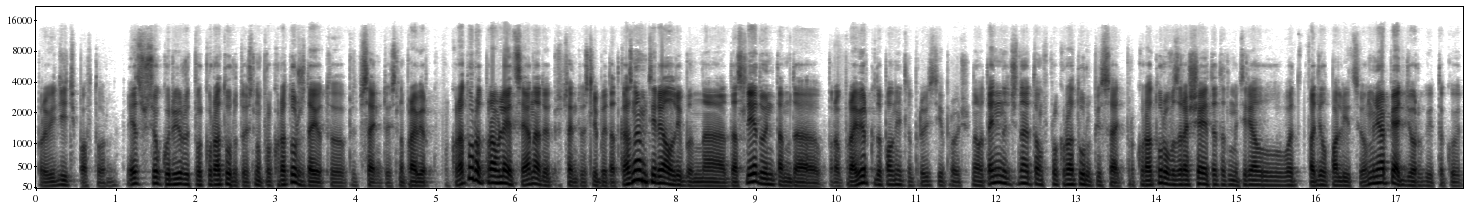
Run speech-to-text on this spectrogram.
проведите повторно. Это все курирует прокуратура, то есть, ну, прокуратура же дает э, предписание, то есть, на проверку прокуратура отправляется, и она дает предписание, то есть, либо это отказной материал, либо на доследование, там, да, проверку дополнительно провести и прочее. Но вот они начинают там в прокуратуру писать, прокуратура возвращает этот материал в, этот, в отдел полиции, он меня опять дергает такой,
